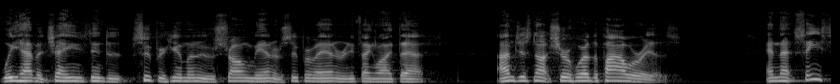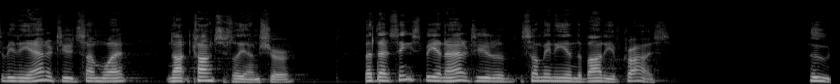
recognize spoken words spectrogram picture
we haven't changed into superhuman or strong men or superman or anything like that. I'm just not sure where the power is. And that seems to be the attitude, somewhat, not consciously, I'm sure, but that seems to be an attitude of so many in the body of Christ who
